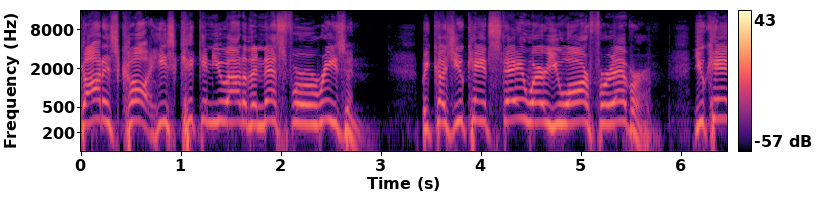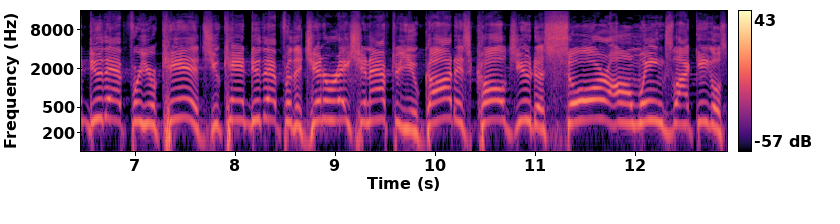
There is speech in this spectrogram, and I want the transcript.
God has called, He's kicking you out of the nest for a reason because you can't stay where you are forever. You can't do that for your kids. You can't do that for the generation after you. God has called you to soar on wings like eagles.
